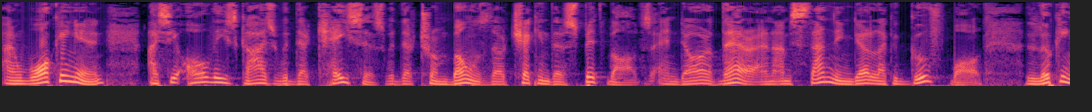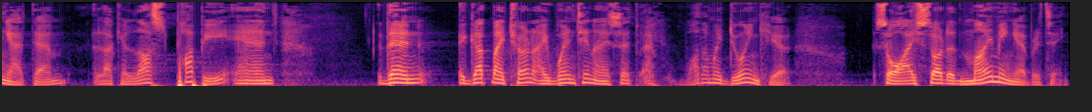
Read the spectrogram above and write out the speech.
and walking in, I see all these guys with their cases, with their trombones. They're checking their spit valves and they're there and I'm standing there like a goofball looking at them like a lost puppy. And then it got my turn. I went in. I said, what am I doing here? So I started miming everything.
